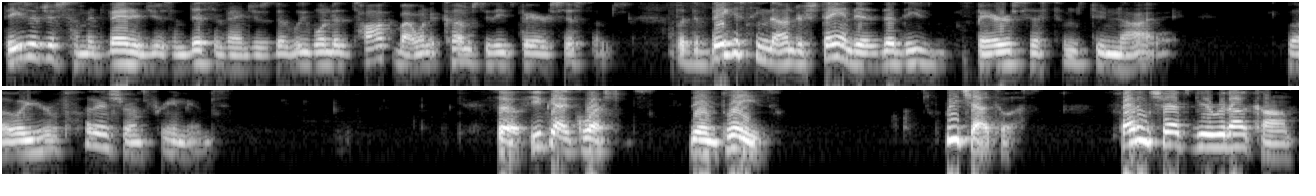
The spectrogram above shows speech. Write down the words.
these are just some advantages and disadvantages that we wanted to talk about when it comes to these barrier systems. But the biggest thing to understand is that these barrier systems do not lower your flood insurance premiums. So if you've got questions, then please reach out to us. FloodInsuranceGuru.com.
